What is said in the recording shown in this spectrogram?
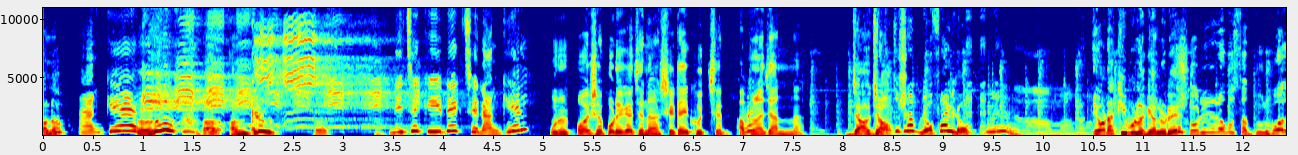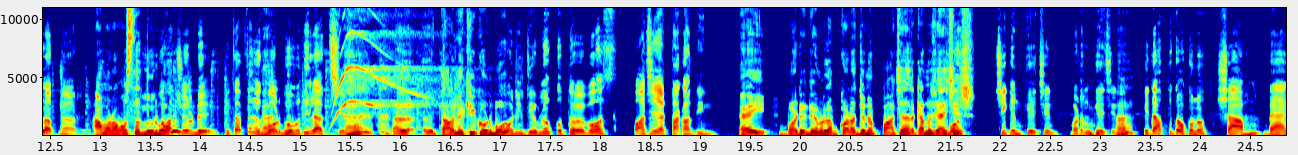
বলো। আঙ্কেল। আঙ্কেল। নিচে কি দেখছেন আঙ্কেল? ওনার পয়সা পড়ে গেছে না সেটাই খুঁজছেন। আপনারা জান না। যাও যাও। কত সব লোফার লোক। এ ওরা কি বলে গেল রে? শরীরের অবস্থা দুর্বল আপনার। আমার অবস্থা দুর্বল চলবে কিন্তু আপনাকে গর্ভবতী লাগছে। হ্যাঁ? তাহলে কি করব? বডি ডেভেলপ করতে হবে বস পাঁচ হাজার টাকা দিন। এই বডি ডেভেলপ করার জন্য পাঁচ হাজার কেন চাইছিস? চিকেন খেয়েছেন মটন খেয়েছেন। হ্যাঁ? কিন্তু আপনি কখনো সাপ ব্যাং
